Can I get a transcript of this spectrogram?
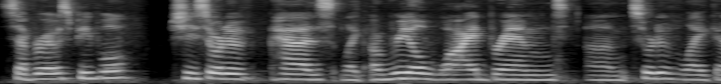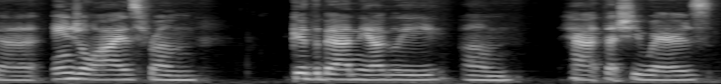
Severos people. she sort of has like a real wide brimmed, um, sort of like a angel eyes from Good, the Bad, and the Ugly um, hat that she wears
